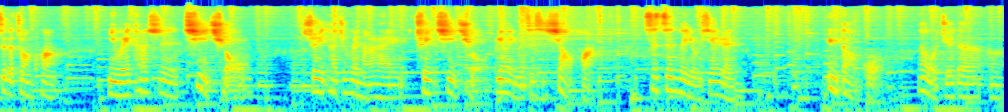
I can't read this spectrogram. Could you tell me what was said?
这个状况，以为它是气球，所以他就会拿来吹气球。不要以为这是笑话，是真的。有些人遇到过，那我觉得，嗯，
